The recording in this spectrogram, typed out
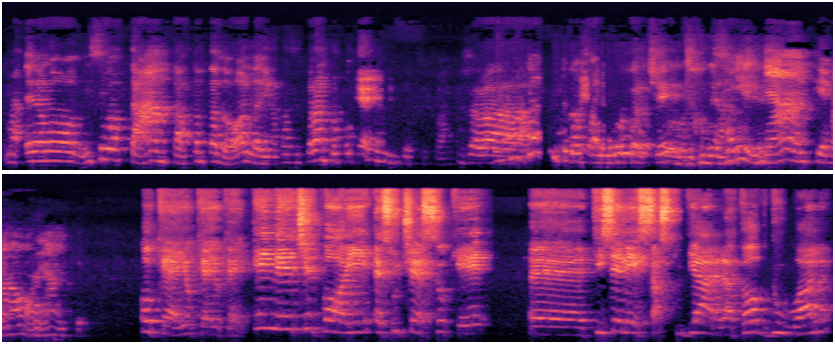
ma erano mi sembra 80 80 dollari una cosa però in proporzione Usava l'1% neanche ma no neanche. Ok ok ok. E invece poi è successo che eh, ti sei messa a studiare la top dual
